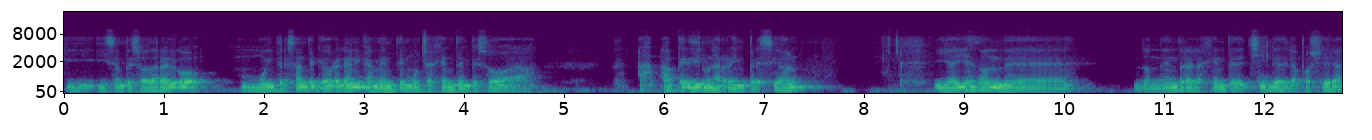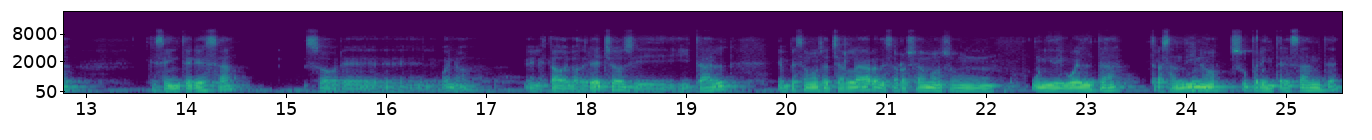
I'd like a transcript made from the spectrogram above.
y, se empezó a dar algo muy interesante que orgánicamente mucha gente empezó a, a, pedir una reimpresión. Y ahí es donde, donde entra la gente de Chile, de la pollera, que se interesa sobre, bueno, el Estado de los Derechos y, tal. Empezamos a charlar, desarrollamos un, un ida y vuelta trasandino súper interesante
